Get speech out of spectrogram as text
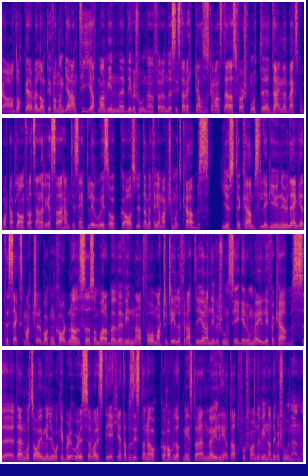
ja, dock är det väl långt ifrån någon garanti att man vinner divisionen för under sista veckan så ska man ställas först mot Diamondbacks på bortaplan för att sedan resa hem till St. Louis och avsluta med tre matcher mot Cubs. Just The Cubs ligger ju i nuläget sex matcher bakom Cardinals eh, som bara behöver vinna två matcher till för att göra en divisionsseger omöjlig för Cubs. Eh, däremot så har ju Milwaukee Brewers varit stekheta på sistone och har väl åtminstone en möjlighet att fortfarande vinna divisionen.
